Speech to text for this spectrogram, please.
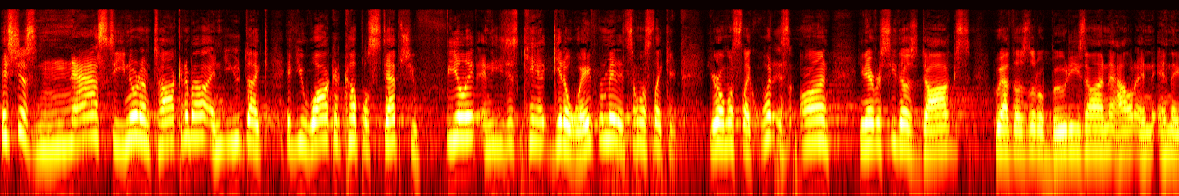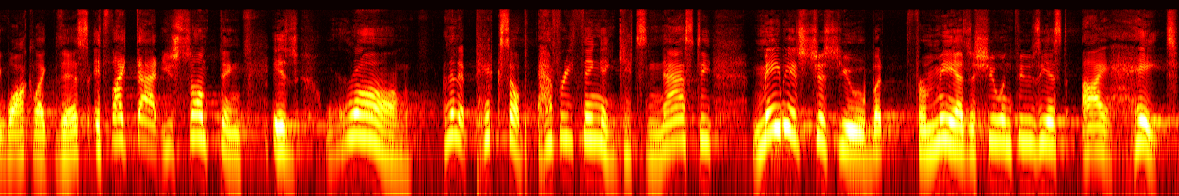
It's just nasty. You know what I'm talking about? And you like, if you walk a couple steps, you feel it and you just can't get away from it. It's almost like you're, almost like, what is on? You never see those dogs who have those little booties on out and, and they walk like this? It's like that. You something is wrong. And then it picks up everything and gets nasty. Maybe it's just you, but for me as a shoe enthusiast, I hate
